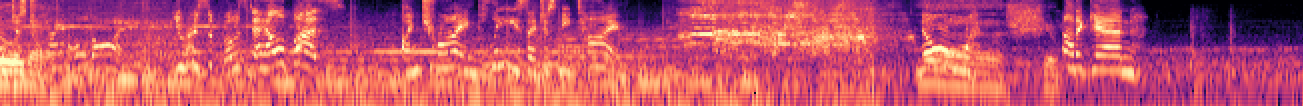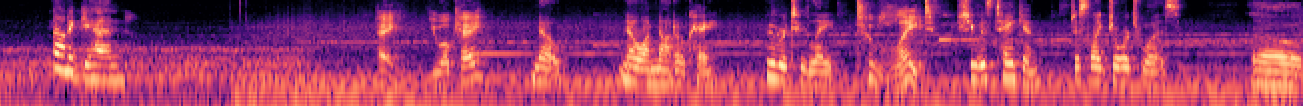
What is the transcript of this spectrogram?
really just try bad. and hold on. You were supposed to help us. I'm trying, please, I just need time. No, Uh, shoot. not again. Not again. Hey, you okay? No, no, I'm not okay. We were too late. Too late. She was taken, just like George was. Oh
